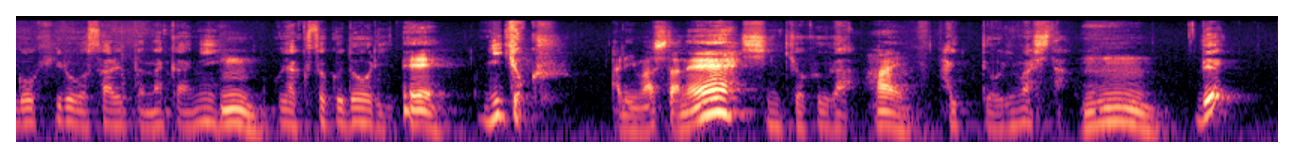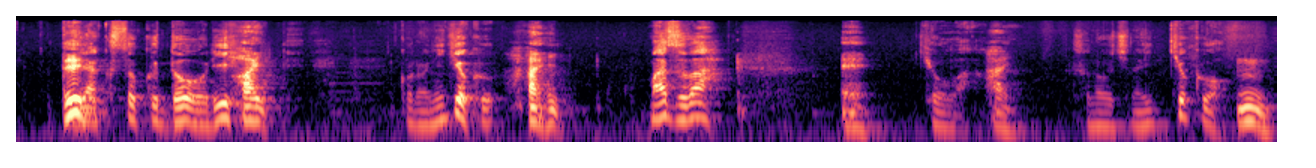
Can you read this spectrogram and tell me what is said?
ご披露された中に、うん。お約束通りええ。2曲ありましたね。新曲がはい。入っておりました。うん。でで約束通り、はい。この2曲。はい。まずはえ。え今日ははい。そのうちの1曲をうん。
